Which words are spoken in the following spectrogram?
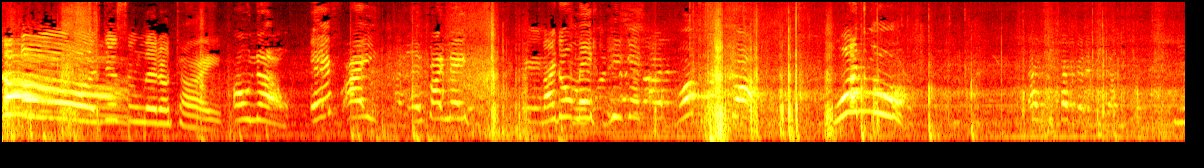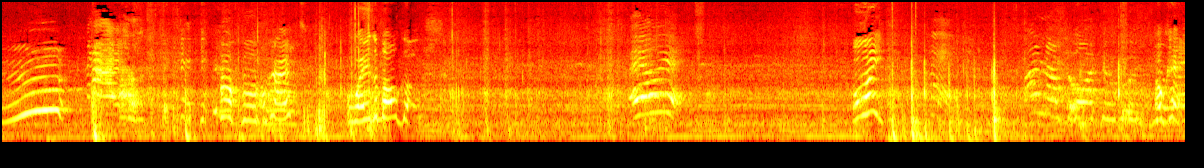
Oh, just a little tight. Oh no! If I if I make if I don't make he gets one more shot. One more. I think I'm gonna be done. okay. Away the ball goes. Elliot. Oh wait. I'm not going to. Okay.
